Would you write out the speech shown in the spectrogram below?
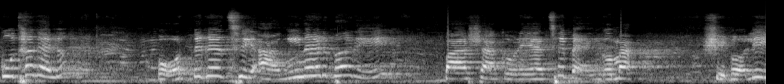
কোথা গেল? বট গেছে আঙিনার ভরে বাসা করে আছে ব্যঙ্গমা। সে বলে,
